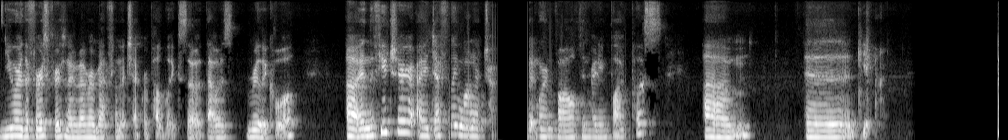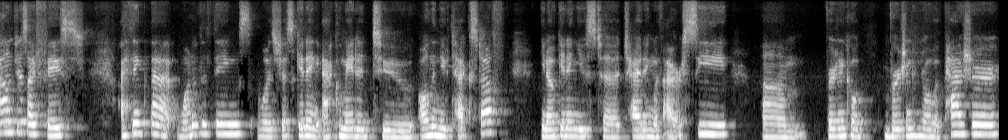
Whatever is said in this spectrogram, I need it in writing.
you are the first person I've ever met from the Czech Republic. So that was really cool. Uh, in the future, I definitely want to try to get more involved in writing blog posts. Um, and yeah. Challenges I faced, I think that one of the things was just getting acclimated to all the new tech stuff, you know, getting used to chatting with IRC, um, version, control, version control with Pagure,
